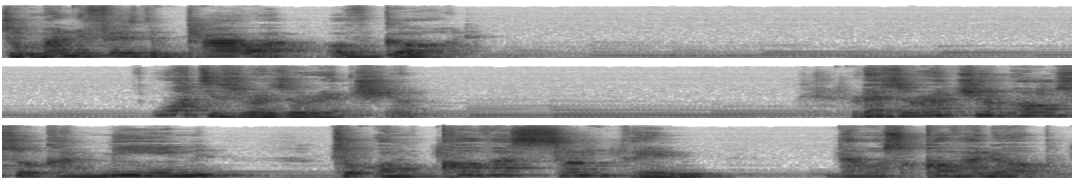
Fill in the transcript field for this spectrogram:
To manifest the power of God. What is resurrection? Resurrection also can mean to uncover something that was covered up.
